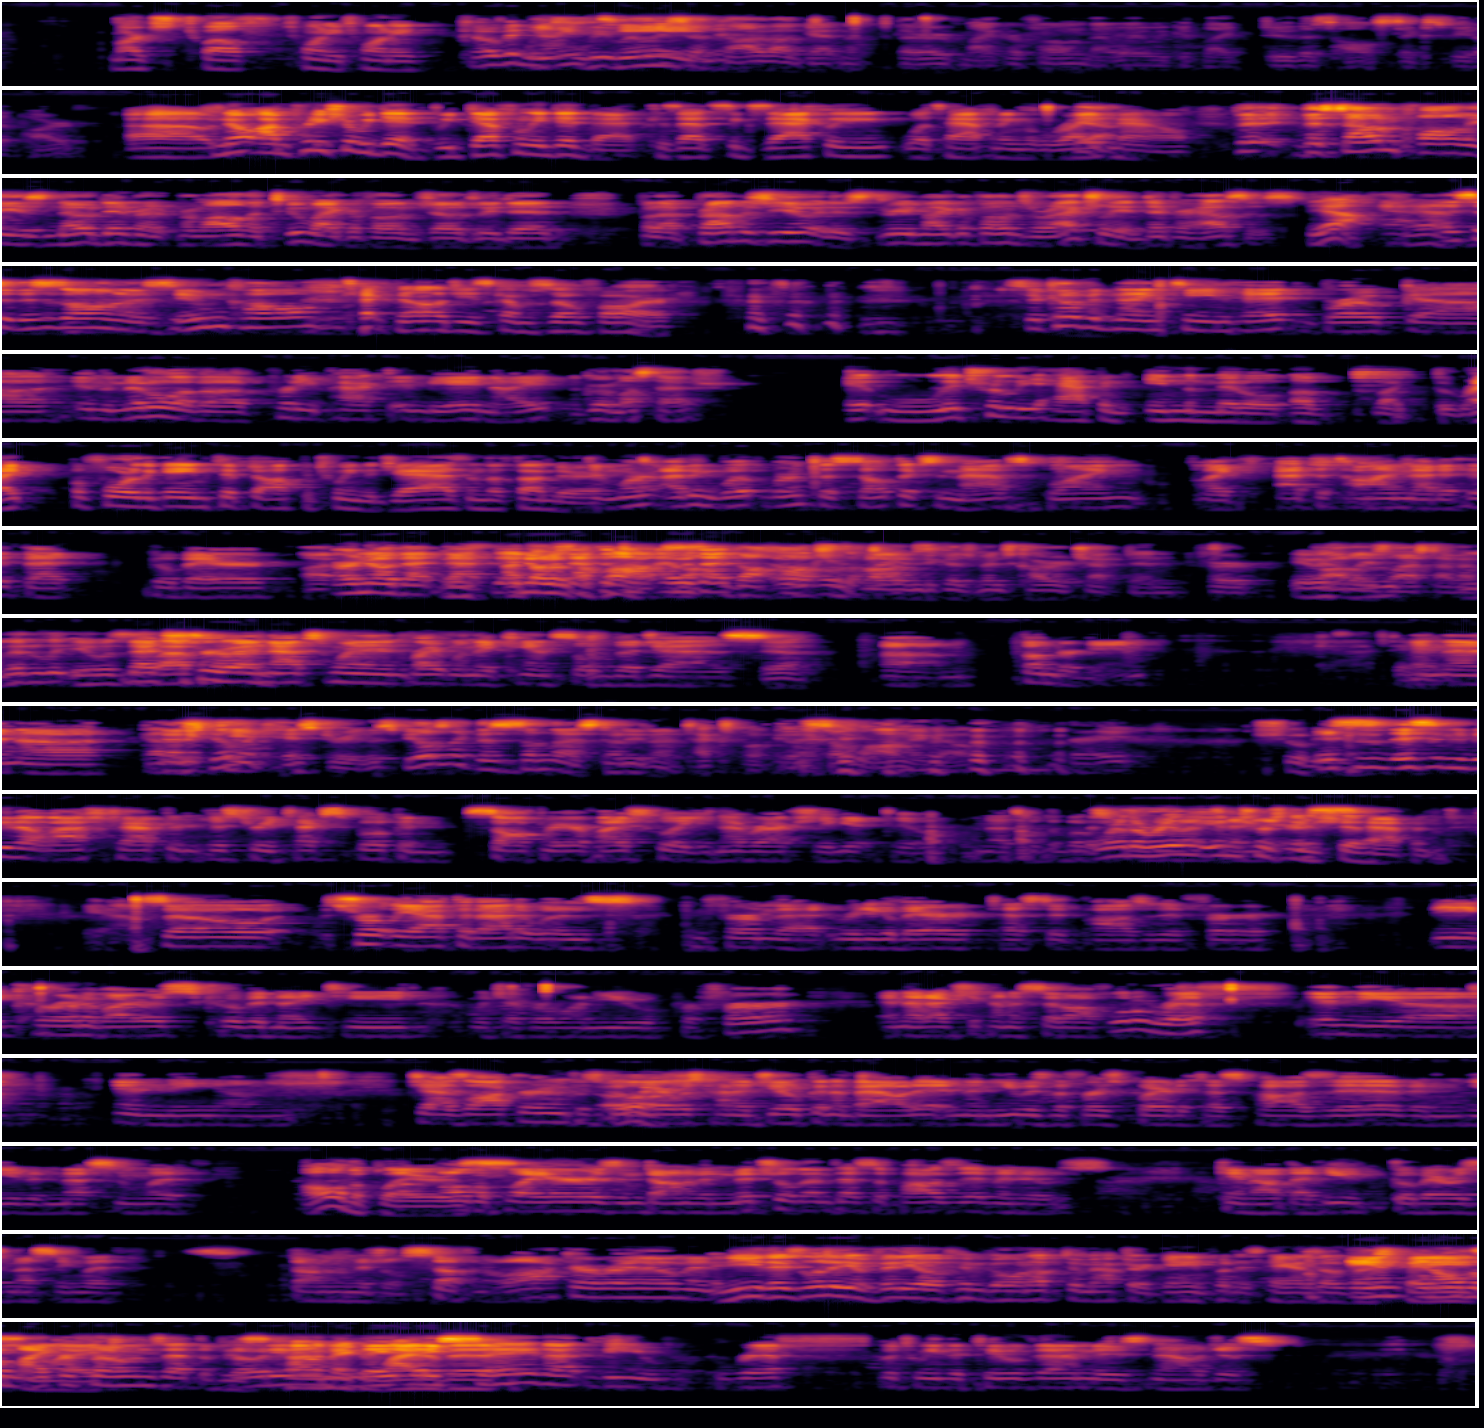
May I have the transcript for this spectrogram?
March 12th, 2020. COVID We, nineteen. we really should have thought about getting a third microphone. That way we could like do this all six feet apart. Uh, no, I'm pretty sure we did. We definitely did that because that's exactly what's happening right Yeah. now. The, the sound quality is no different from all the two microphone shows we did, but I promise you it is three microphones. We're actually in different houses. Yeah, Yeah, yeah. This is this is all on a Zoom call. Technology has come so far. So COVID nineteen hit, broke uh, in the middle of a pretty packed NBA night. I grew a mustache. it literally happened in the middle of like the right before the game tipped off between the Jazz and the Thunder. And weren't I think what weren't the Celtics and Mavs playing like at the time that it hit that Gobert I- or no that It that was- I no, thought it it was was at the the time Hawks. it was the, at the oh, Hawks it were playing Hawks. because Vince Carter checked in for It was probably his last time ever. Literally, it was the That's last true, time. and that's when right when they canceled the Jazz Yeah. um, Thunder game, Damn. and then uh, God, then this feels came, like history. This feels like this is something I studied in a textbook. It was so long ago. right. Should've This is this is gonna be that last chapter in history textbook and sophomore year of high school that you never actually get to, and that's what the book's where the really interesting years. shit happened. Yeah, so shortly after that, it was confirmed that Rudy Gobert tested positive for the coronavirus, COVID 19, whichever one you prefer. And that actually kind of set off a little riff in the uh, in the um, Jazz locker room because Gobert Ugh. was kind of joking about it, and then he was the first player to test positive, and he'd been messing with All the players. all the players, and Donovan Mitchell then tested positive, and it was came out that he Gobert was messing with Donovan Mitchell's stuff in the locker room, and And you, there's literally a video of him going up to him after a game, putting his hands over his and, face, and all the like- microphones at the podium. And making they, they of say that the riff between the two of them is now just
